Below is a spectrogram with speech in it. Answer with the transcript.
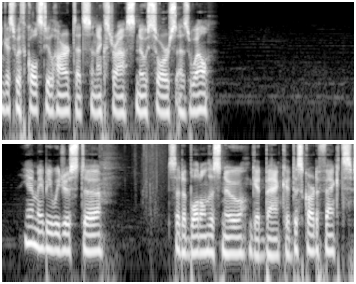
I guess with Cold Steel Heart that's an extra snow source as well. Yeah, maybe we just uh, set a Blood on the Snow, get back a discard effect.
